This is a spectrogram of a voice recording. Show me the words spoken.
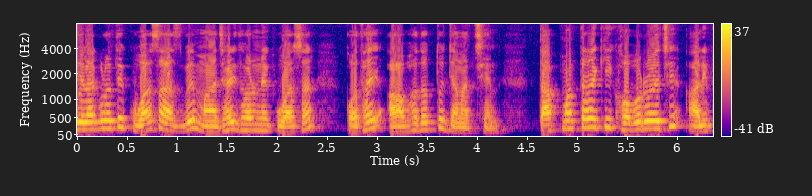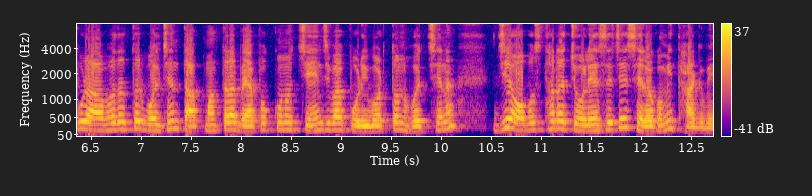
জেলাগুলোতে কুয়াশা আসবে, মাঝারি ধরনের কুয়াশার কথাই আবহাওয়া দপ্তর জানাচ্ছেন। তাপমাত্রা কি খবর রয়েছে? আলিপুর আবহাওয়া দপ্তর বলছেন তাপমাত্রা ব্যাপক কোনো চেঞ্জ বা পরিবর্তন হচ্ছে না। যে অবস্থাটা চলে এসেছে সেরকমই থাকবে।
